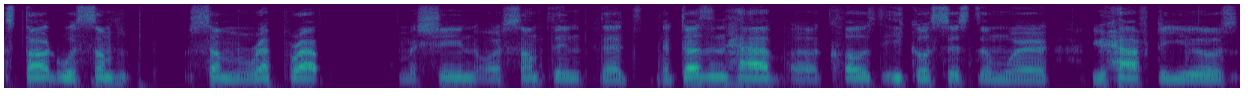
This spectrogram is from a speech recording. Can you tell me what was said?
start with some some RepRap machine or something that that doesn't have a closed ecosystem where you have to use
